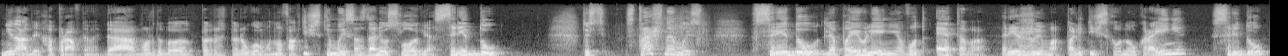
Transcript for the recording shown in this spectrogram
не надо их оправдывать, да, можно было по- по-другому. Но фактически мы создали условия, среду. То есть страшная мысль. Среду для появления вот этого режима политического на Украине, среду,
